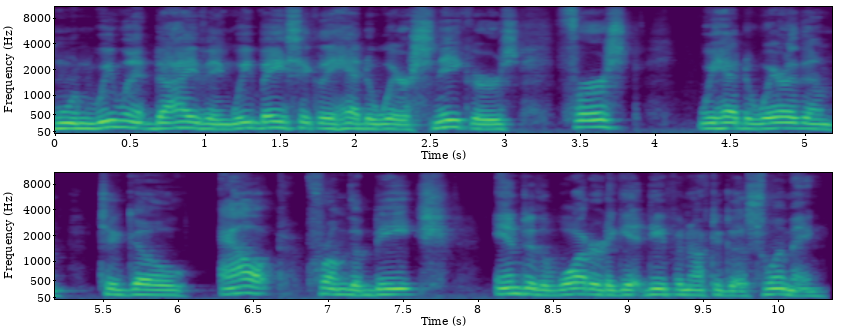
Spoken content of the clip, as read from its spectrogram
when we went diving, we basically had to wear sneakers. First, we had to wear them to go out from the beach into the water to get deep enough to go swimming.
